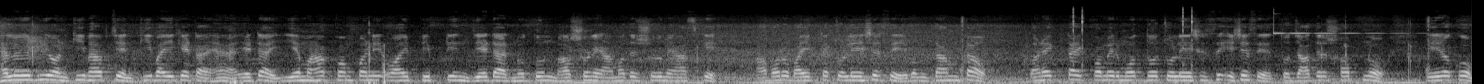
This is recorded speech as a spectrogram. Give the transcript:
হ্যালো এভরিওয়ান, কী ভাবছেন? কী বাইক এটা? হ্যাঁ এটাই। ইয়ামাহা কোম্পানির ওয়াই ফিফটিন জেডার নতুন ভার্সনে আমাদের শোরুমে আজকে আবারও বাইকটা চলে এসেছে এবং দামটাও অনেকটাই কমের মধ্যে চলে এসেছে এসেছে। তো যাদের স্বপ্ন এরকম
